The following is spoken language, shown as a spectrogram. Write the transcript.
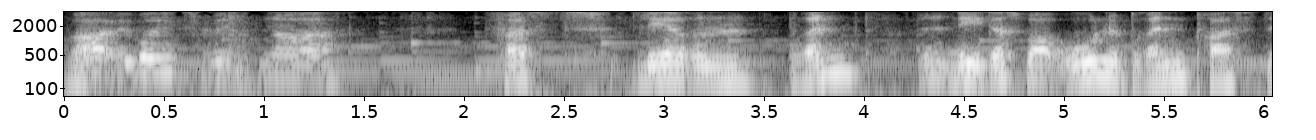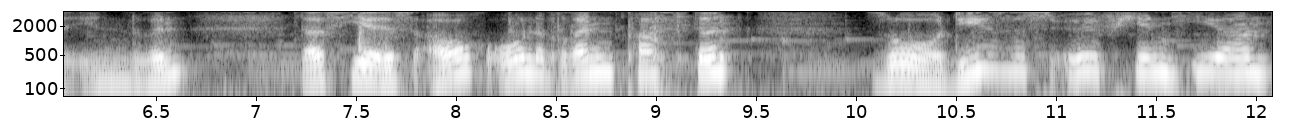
War übrigens mit einer fast leeren Brenn... Ne, das war ohne Brennpaste innen drin. Das hier ist auch ohne Brennpaste. So, dieses Öfchen hier,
